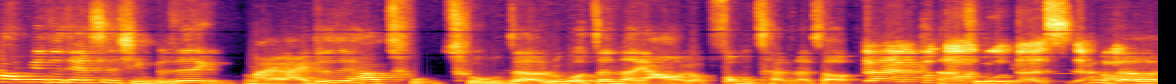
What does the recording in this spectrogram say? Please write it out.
泡面这件事情不是买来就是要储储着。如果真的要有封城的时候，对，不得不得时候，不得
